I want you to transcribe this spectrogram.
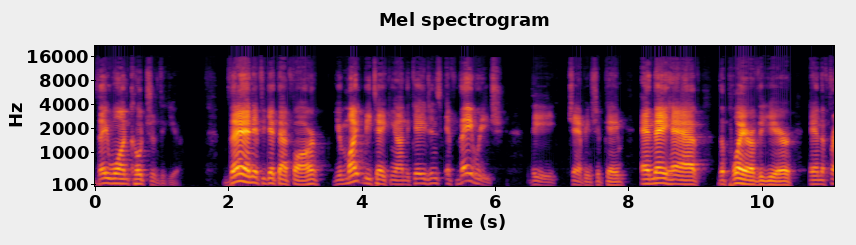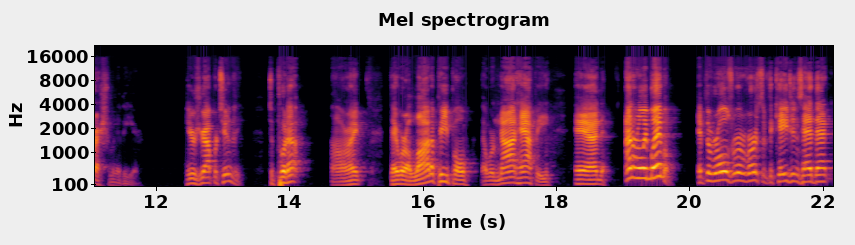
They won Coach of the Year. Then, if you get that far, you might be taking on the Cajuns if they reach the championship game and they have the player of the year and the freshman of the year. Here's your opportunity to put up. All right. There were a lot of people that were not happy, and I don't really blame them. If the roles were reversed, if the Cajuns had that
